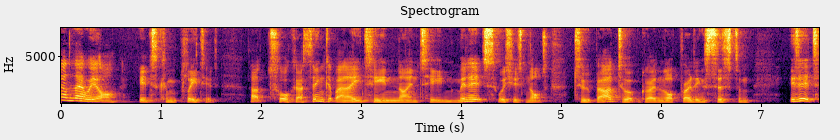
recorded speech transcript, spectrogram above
And there we are, it's completed. That took, I think, about 18, 19 minutes, which is not too bad to upgrade an operating system, is it?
